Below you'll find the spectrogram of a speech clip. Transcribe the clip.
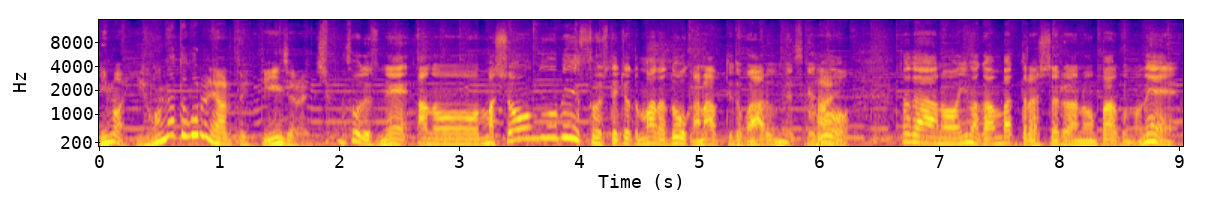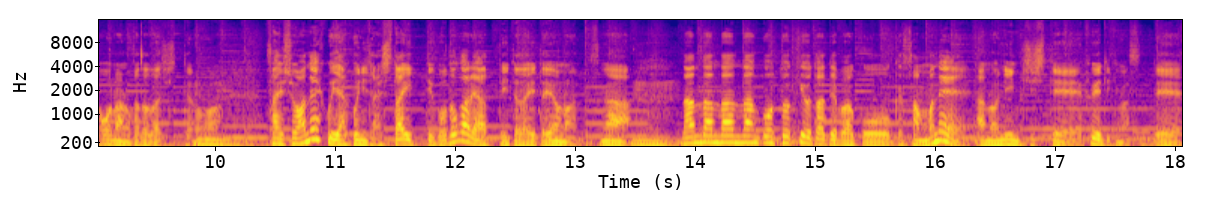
今いろんなところにあると言っていいんじゃないでしょうか。そうですね、あのーまあ、商業ベースとしてちょっとまだどうかなっていうところあるんですけど、はただあの今頑張ってらっしゃるあのパークのねオーナーの方たちっていうのは、最初はねこう役に立ちたいっていうことからやっていただいたようなんですが、うん。だんだんだんだんこう時を経てばこうお客さんもねあの認知して増えてきますんで、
